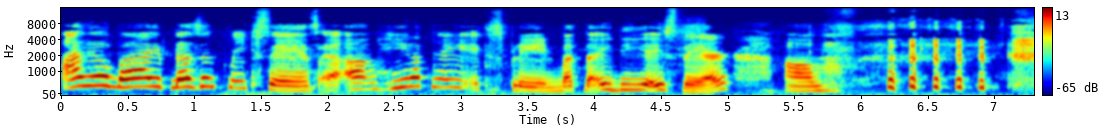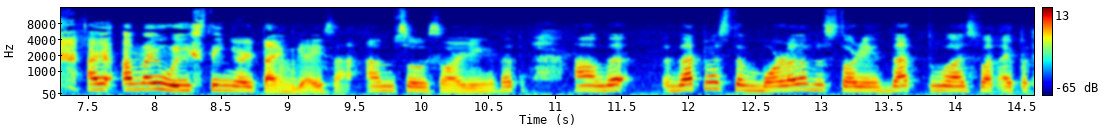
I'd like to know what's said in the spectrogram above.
ano ba? It doesn't make sense. Ang hirap niya i-explain, but the idea is there. Um, I, am I wasting your time, guys? I'm so sorry. But um, the, that was the moral of the story that was what i put.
